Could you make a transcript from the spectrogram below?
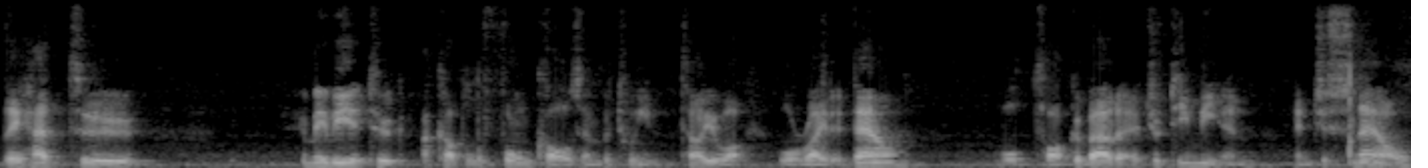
They had to. Maybe it took a couple of phone calls in between. Tell you what, we'll write it down. We'll talk about it at your team meeting, and just now,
